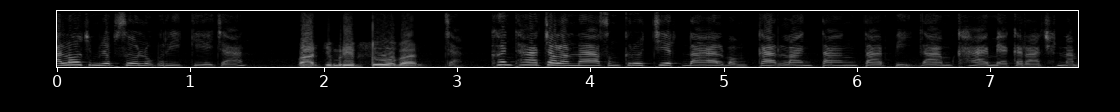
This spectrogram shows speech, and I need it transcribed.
អាឡូជំរាបសួរលោករីគាចាបាទជំរាបសួរបាទចាឃើញថាចលនាសង្គ្រោះជាតិដែលបង្កើតឡើងតាំងតែពីដើមខែមករាឆ្នាំ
